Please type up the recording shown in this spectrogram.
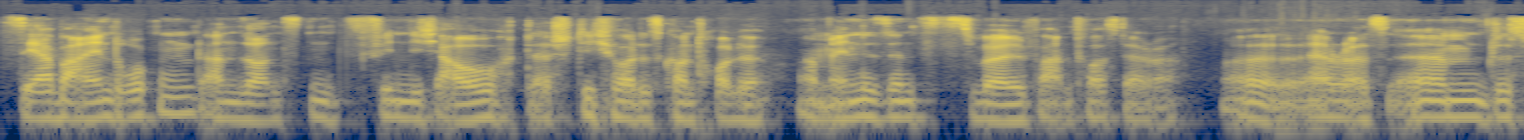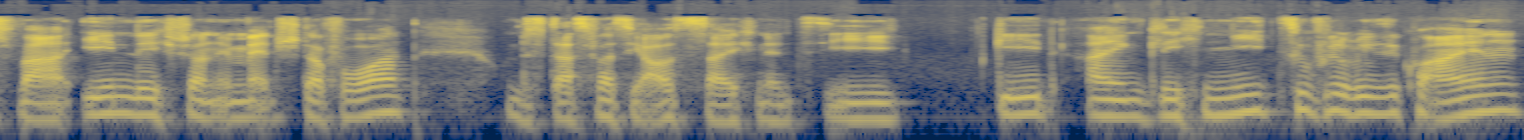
sehr beeindruckend. Ansonsten finde ich auch, das Stichwort ist Kontrolle. Am Ende sind es zwölf Unforced Error, äh, Errors. Ähm, das war ähnlich schon im Match davor und ist das, was sie auszeichnet. Sie geht eigentlich nie zu viel Risiko ein,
